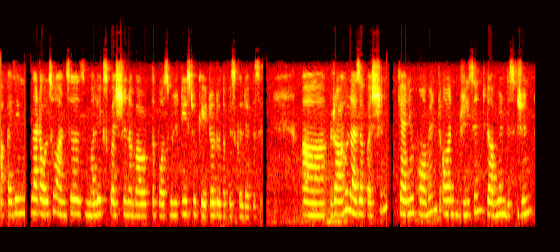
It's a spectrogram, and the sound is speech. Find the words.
I think that also answers Malik's question about the possibilities to cater to the fiscal deficit. Uh, Rahul has a question. Can you comment on recent government decision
